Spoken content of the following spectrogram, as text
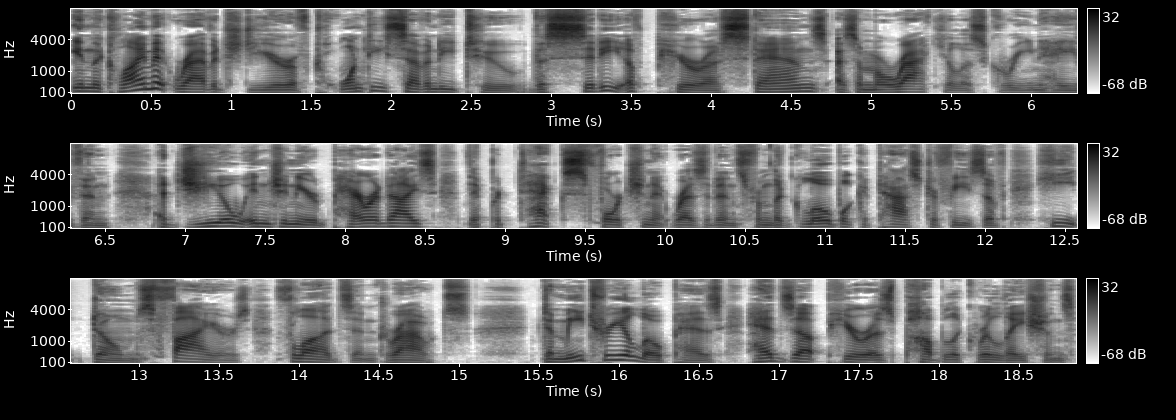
In the climate ravaged year of 2072, the city of Pura stands as a miraculous green haven, a geo-engineered paradise that protects fortunate residents from the global catastrophes of heat domes, fires, floods, and droughts. Demetria Lopez heads up Pura's public relations,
